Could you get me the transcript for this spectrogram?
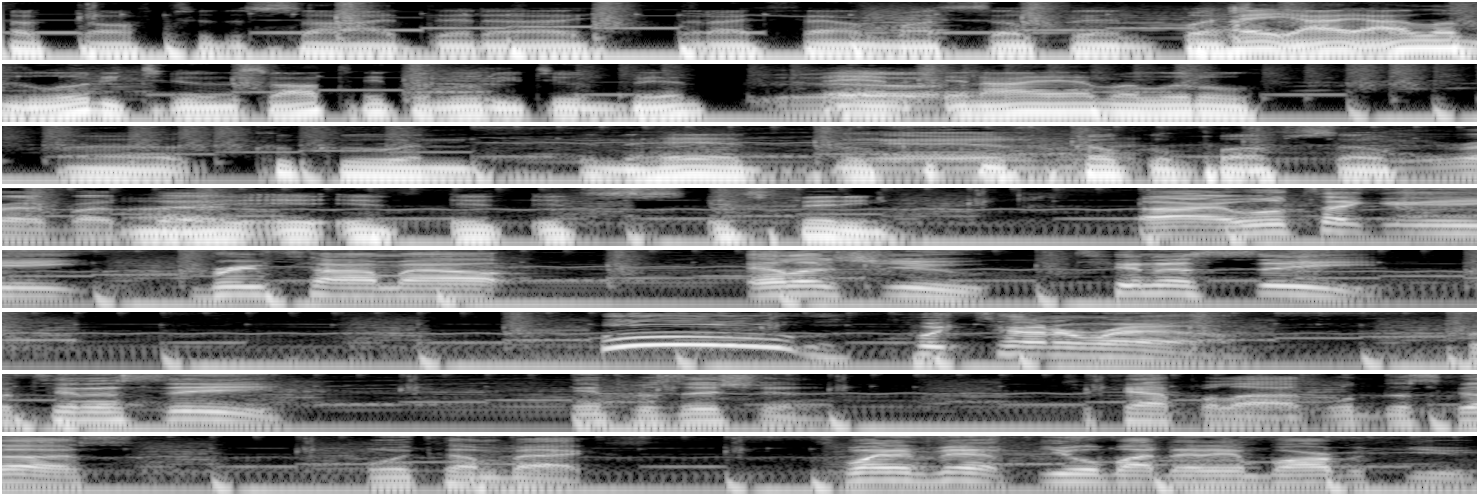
tucked off to the side that I that I found myself in. But hey, I, I love the Looney Tunes, so I'll take the Looney Tune bin. Yeah. And and I am a little uh, cuckoo in, in the head, yeah. Cocoa Puff. So you're right about uh, that. Uh, it, it, it, it's it's fitting. All right, we'll take a brief timeout. LSU, Tennessee. Woo! Quick turnaround for Tennessee in position to capitalize. We'll discuss when we come back. Swain event fueled by Dead End Barbecue.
